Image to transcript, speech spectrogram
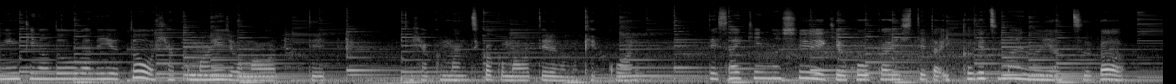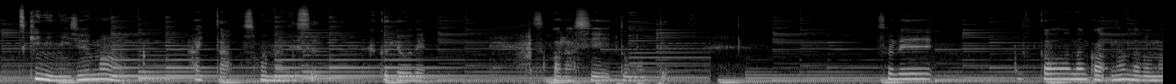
人気の動画で言うと100万以上回ってで100万近く回ってるのも結構ある。で最近の収益を公開してた1ヶ月前のやつが月に20万入ったそうなんです。副業で。素晴らしいと思って。それがなんかなんだろうな。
